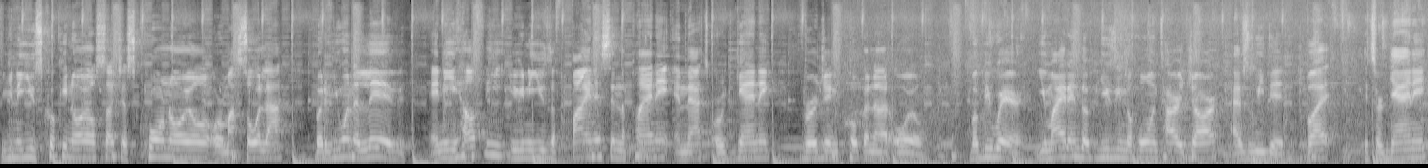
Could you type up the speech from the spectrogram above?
you're gonna use cooking oil such as corn oil or masola. But if you wanna live and eat healthy, you're gonna use the finest in the planet, and that's organic virgin coconut oil. But beware, you might end up using the whole entire jar as we did. But it's organic,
